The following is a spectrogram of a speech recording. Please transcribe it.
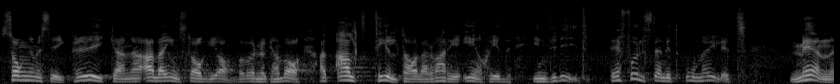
sång och musik, predikan, alla inslag, ja, vad det nu kan vara, att allt tilltalar varje enskild individ. Det är fullständigt omöjligt. Men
